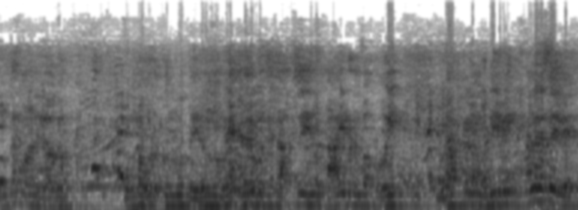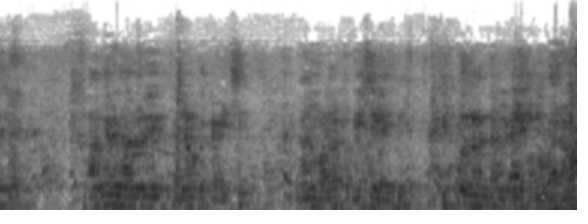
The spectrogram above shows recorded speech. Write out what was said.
സുന്ദരമാണ് ലോകം. ഉമ്മ കൊടുക്കുന്നു തരുന്നു. ഇവരെ കുറിച്ച് ചർച്ച ചെയ്യുന്നു ഹായ് വിടുമ്പോ പോയി. ഗുഡ് ആഫ്റ്റർനൂൺ ഗുഡ് ഈവനിങ് നല്ല രസമില്ലേ? അങ്ങനെ ഞാനൊരു കല്യാണമൊക്കെ കഴിച്ച് ഞാനും വളരെ പ്രതീക്ഷയിലായിരുന്നു. ഇപ്പൊ നിങ്ങൾ എന്റെ വീട്ടിലേക്ക് ഒന്ന് വരണം.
